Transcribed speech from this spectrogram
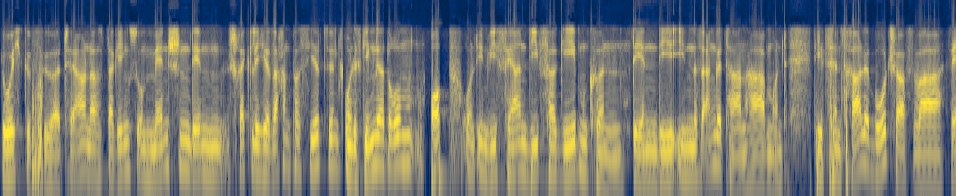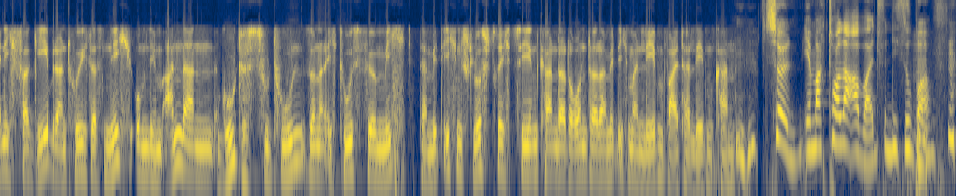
durchgeführt. Ja, und das, da ging es um Menschen, denen schreckliche Sachen passiert sind. Und es ging darum, ob und inwiefern die vergeben können, denen, die ihnen das angetan haben. Und die zentrale Botschaft war, wenn ich vergebe, dann tue ich das nicht, um dem anderen Gutes zu tun, sondern ich tue es für mich, damit ich einen Schlussstrich ziehen kann darunter, damit ich mein Leben weiterleben kann. Mhm. Schön, ihr macht tolle Arbeit, finde ich super. Mhm.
